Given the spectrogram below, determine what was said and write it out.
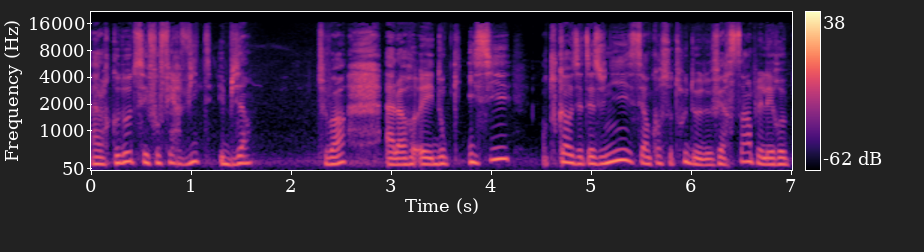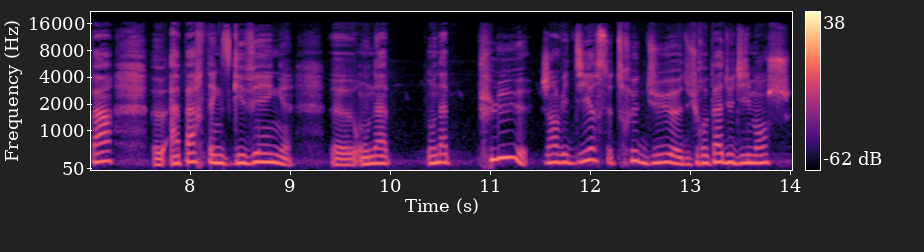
Alors que d'autres, c'est il faut faire vite et bien, tu vois. Alors, et donc ici, en tout cas aux États-Unis, c'est encore ce truc de, de faire simple et les repas. euh, à part Thanksgiving, euh, on a, on a plus, j'ai envie de dire, ce truc du, euh, du repas du dimanche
